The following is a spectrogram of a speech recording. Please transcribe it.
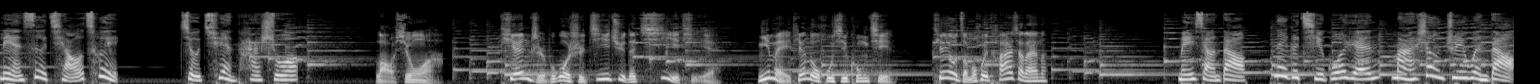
脸色憔悴，就劝他说：“老兄啊，天只不过是积聚的气体，你每天都呼吸空气，天又怎么会塌下来呢？”没想到那个杞国人马上追问道：“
